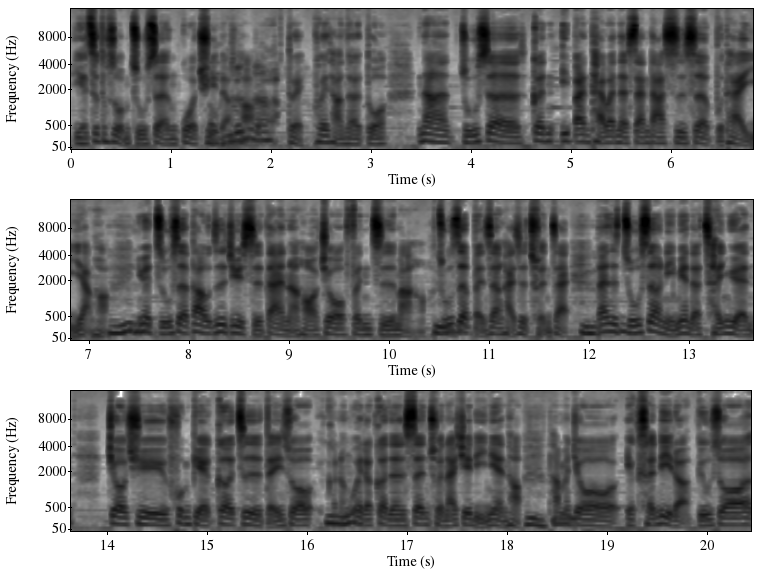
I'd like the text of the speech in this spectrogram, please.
也是都是我们竹社人过去的哈，对，非常的多。那竹社跟一般台湾的三大诗社不太一样哈，因为竹社到日据时代呢哈就分支嘛，竹社本身还是存在，但是竹社里面的成员就去分别各自等于说可能为了个人生存的一些理念哈，他们就也成立了，比如说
